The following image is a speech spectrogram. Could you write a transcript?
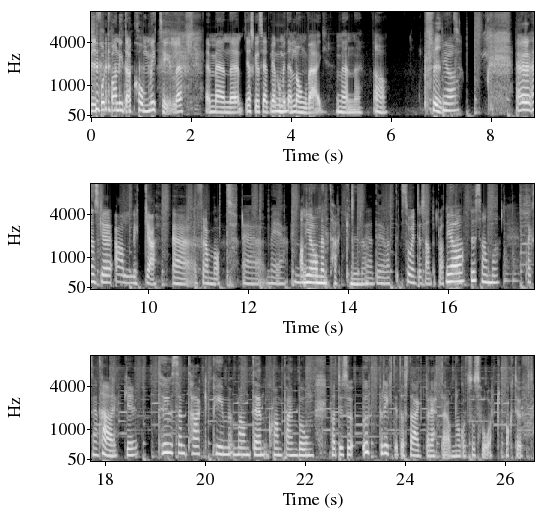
vi fortfarande inte har kommit till. Men eh, jag skulle säga att vi har kommit mm. en lång väg. Men eh, Ja. Fint. Ja. Jag önskar all lycka eh, framåt eh, med allt. ja, men tack Nina. Eh, Det har varit så intressant att prata med Ja, dig. detsamma. Tack så hemskt Tack. Tusen tack Pim Mountain Champagne Boon för att du så uppriktigt och starkt berättar om något så svårt och tufft.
